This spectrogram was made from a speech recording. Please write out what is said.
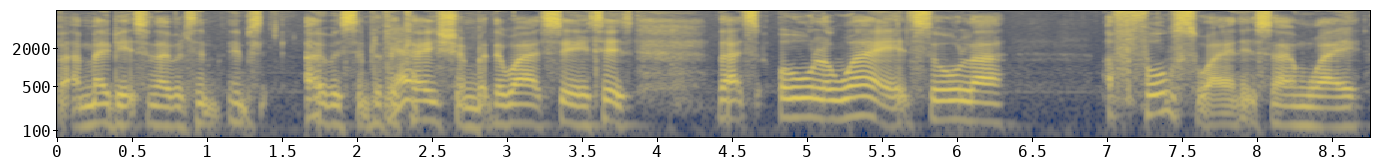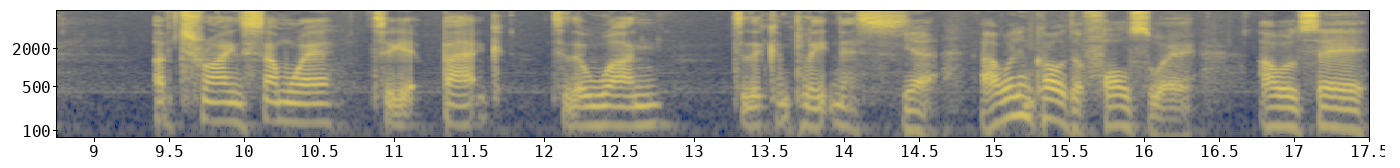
But maybe it's an oversimplification, yeah. but the way I see it is that's all a way. It's all a, a false way in its own way of trying somewhere to get back to the one, to the completeness. Yeah, I wouldn't call it a false way. I would say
